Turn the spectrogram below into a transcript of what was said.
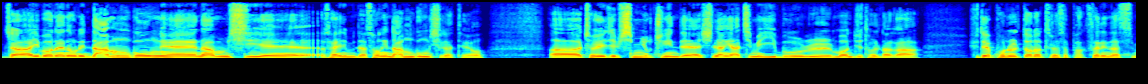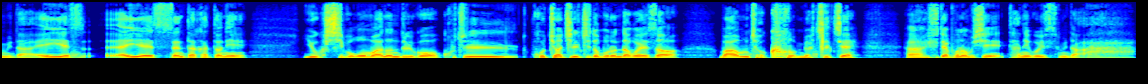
자, 이번에는 우리 남궁해 남 씨의 사연입니다. 성이 남궁 씨 같아요. 아, 저희 집 16층인데 신랑이 아침에 이불 먼지 털다가 휴대폰을 떨어뜨려서 박살이 났습니다. AS, AS 센터 갔더니 65만 원 들고 고칠, 고쳐질지도 모른다고 해서 마음 접고 며칠째 아, 휴대폰 없이 다니고 있습니다. 아,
